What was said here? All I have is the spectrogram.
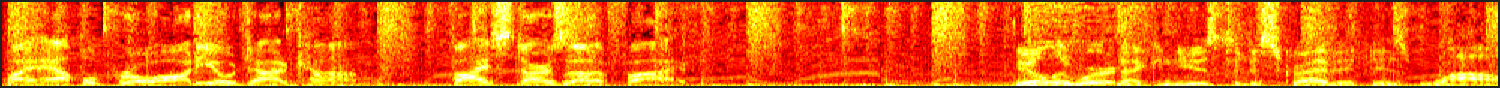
by AppleProAudio.com. Five stars out of five. The only word I can use to describe it is wow.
